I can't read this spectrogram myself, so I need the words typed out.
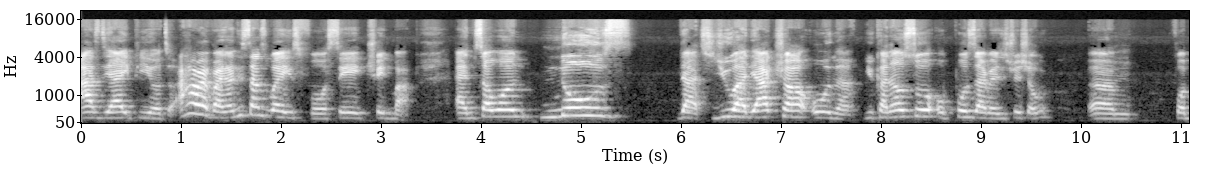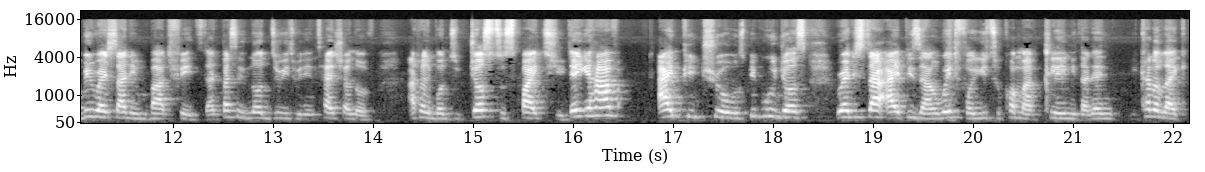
as the IP author. However, in an instance where it's for, say, trademark, and someone knows that you are the actual owner, you can also oppose that registration um, for being registered in bad faith. That person did not do it with intention of actually, but just to spite you. Then you have IP trolls, people who just register IPs and wait for you to come and claim it, and then kind of like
